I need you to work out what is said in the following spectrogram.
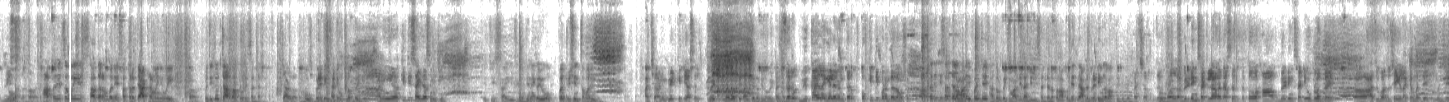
वीस हो. हा, अच्छा. आता याचं वय साधारणपणे सतरा ते अठरा महिने वय आहे. हा, म्हणजे तो चार जातो रे सध्या चार जात हो ब्रिडिंगसाठी उपलब्ध आहे. आणि अं, किती साईज असेल याची याची साईज म्हणजे नाही का यो पंचवीस इंचापर्यंत अच्छा आणि वेट किती असेल? वेट नव्वद ते पंच्याण्णव किलो वेट आणि जर विकायला गेल्यानंतर तो किती पर्यंत जाऊ शकतो? आता त्याची सध्याला मागणी पंचेचाळीस हजार रुपयाची मागणी झालेली सध्याला पण आपण देत नाही आपल्या ब्रिडिंगला लागते ते अच्छा जर हो. कोणाला बिल्डिंगसाठी लागत असेल तर तो हा बिल्डिंगसाठी उपलब्ध आहे. अं, आजूबाजूच्या इलाक्यामध्ये म्हणजे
